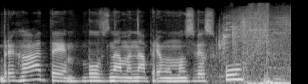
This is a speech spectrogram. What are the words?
бригади, був з нами на прямому зв'язку.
